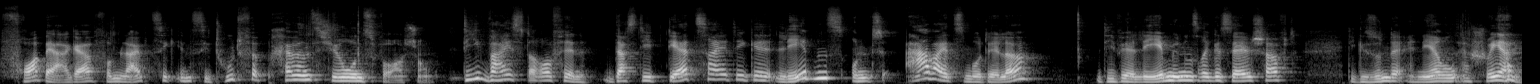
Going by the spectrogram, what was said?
Vorberger vom Leipzig Institut für Präventionsforschung die weist darauf hin, dass die derzeitige Lebens- und Arbeitsmodelle, die wir leben in unserer Gesellschaft, die gesunde Ernährung erschweren.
